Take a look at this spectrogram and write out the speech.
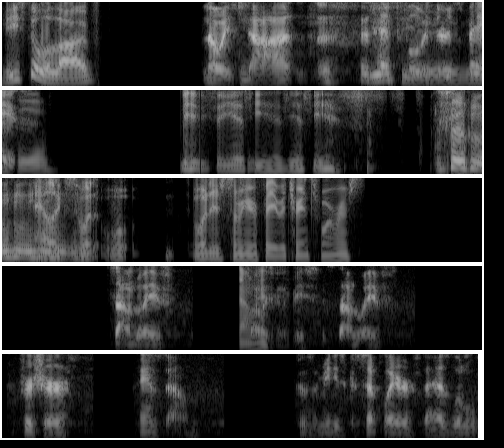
He's still alive. No, he's not. His head's he floating through is. space. Yes, He said, yes, he is. Yes, he is. he is. Alex, what, what what are some of your favorite Transformers? Soundwave. It's always going to be s- Soundwave. For sure. Hands down. Because, I mean, he's a cassette player that has little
